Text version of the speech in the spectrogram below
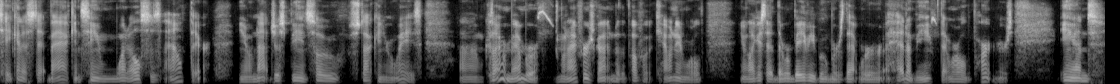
taking a step back and seeing what else is out there. You know, not just being so stuck in your ways. Because um, I remember when I first got into the public accounting world, you know, like I said, there were baby boomers that were ahead of me that were all the partners, and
